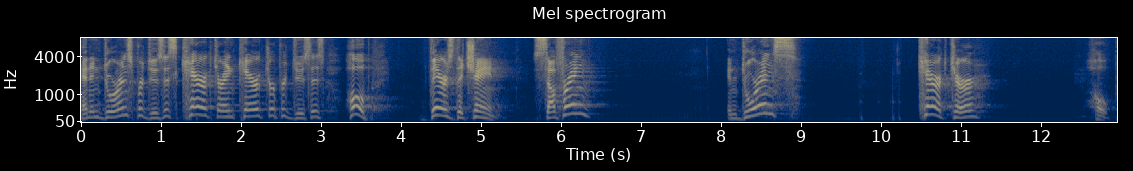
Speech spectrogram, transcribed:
and endurance produces character, and character produces hope. There's the chain. Suffering endurance, character, hope.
